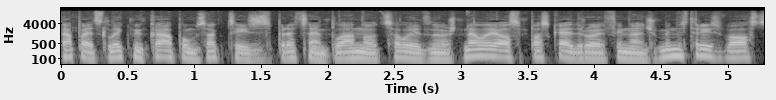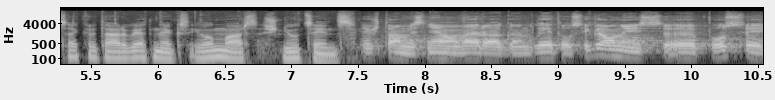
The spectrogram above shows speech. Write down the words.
Kāpēc likmi kāpums akcijas precēm plānot salīdzinoši neliels, paskaidroja Finanšu ministrijas valsts sekretāra vietnieks Ilmārs Šņucins. Tieši tā mēs ņemam vērā gan Lietuvas, Igaunijas e, pusi,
